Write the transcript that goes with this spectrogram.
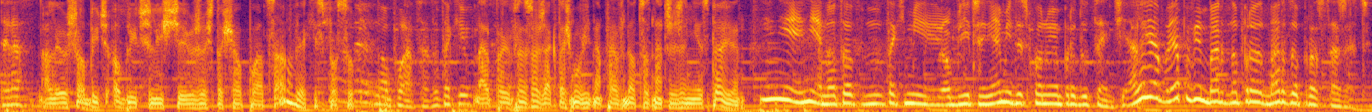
Teraz Ale już oblicz, obliczyliście już, że to się opłaca? W jaki sposób? na pewno opłaca. To takie No, ale panie profesorze, jak ktoś mówi na pewno, to znaczy, że nie jest pewien. Nie, nie, nie, no to no, takimi obliczeniami dysponują producenci. Ale ja, ja powiem bardzo, no, pro, bardzo prosta rzecz.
